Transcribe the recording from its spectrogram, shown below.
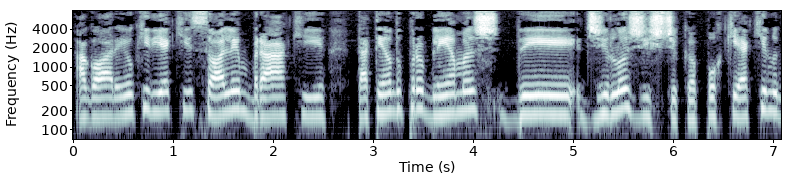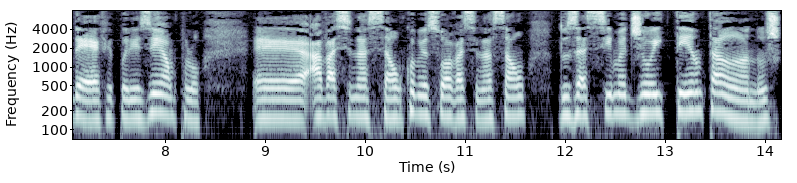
Agora, eu queria aqui só lembrar que está tendo problemas de, de logística, porque aqui no DF, por exemplo, é, a vacinação, começou a vacinação dos acima de 80 anos.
